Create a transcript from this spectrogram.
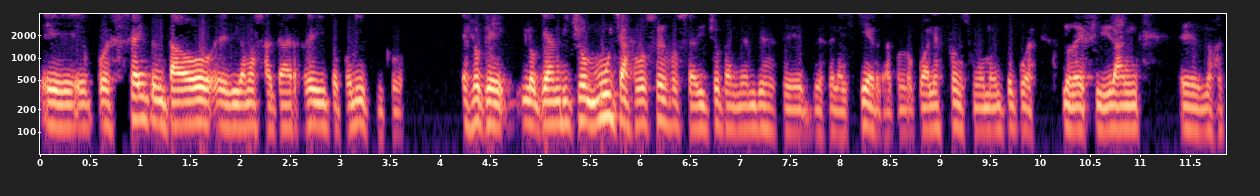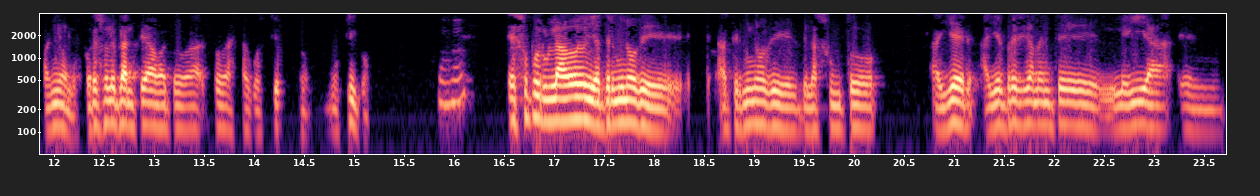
eh, pues se ha intentado, digamos, sacar rédito político. Es lo que, lo que han dicho muchas voces o se ha dicho también desde, desde la izquierda, con lo cual esto en su momento pues lo decidirán los españoles. Por eso le planteaba toda, toda esta cuestión. ¿Me explico? Eso por un lado, y a término, de, a término del asunto ayer. Ayer precisamente leía en,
